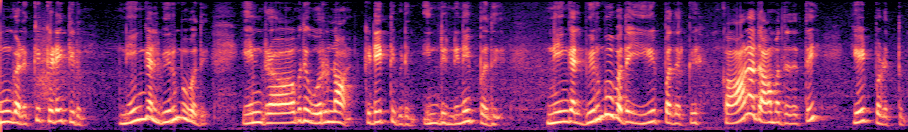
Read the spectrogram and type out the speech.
உங்களுக்கு கிடைத்திடும். நீங்கள் விரும்புவது என்றாவது ஒரு நாள் கிடைத்துவிடும் என்று நினைப்பது நீங்கள் விரும்புவதை ஈர்ப்பதற்கு காலதாமதத்தை ஏற்படுத்தும்.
